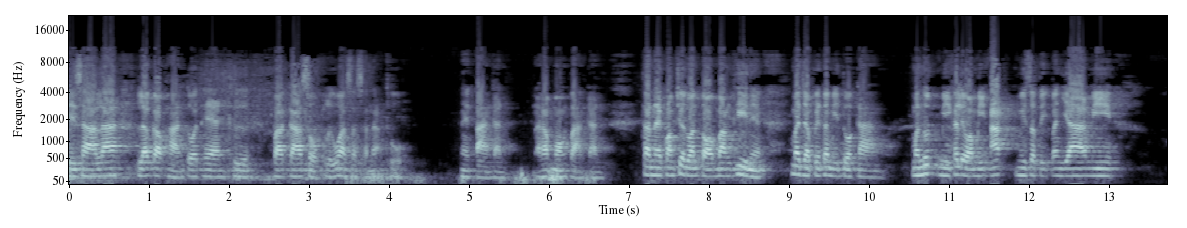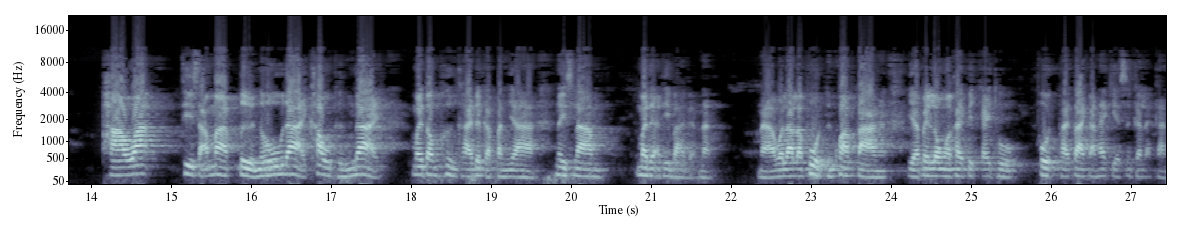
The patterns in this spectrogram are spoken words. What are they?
ริซาละแล้วก็ผ่านตัวแทนคือปากาศกหรือว่าศาสนาทูตในต่างกันนะครับ มองต่างกัน ถ้าในความเชื่อวันต่อบางที่เนี่ยไม่จะเป็นต้องมีตัวกลาง มนุษย์มีเขาเรียกว่ามีอักมีสติปัญญา มีภาวะที่สามารถตื่นรู้ได้เข้าถึงได้ ไม่ต้องพึ่งใครด้วยกับปัญญา ในอิสลามไม่ได้อธิบายแบบนั้นนะเวลาเราพูดถึงความต่าง อย่าไปลงว่าใครผิดใครถูก พูดภายใต้การให้เกียรติซึ่งกันและกัน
